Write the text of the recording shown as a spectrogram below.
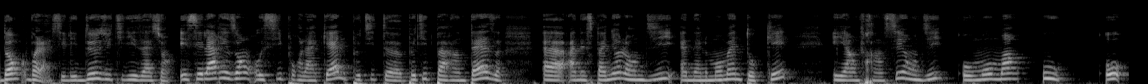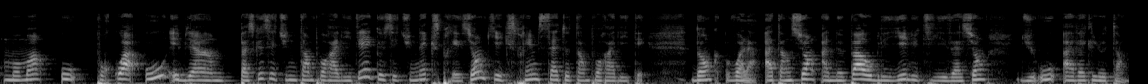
Donc voilà, c'est les deux utilisations. Et c'est la raison aussi pour laquelle, petite, euh, petite parenthèse, euh, en espagnol on dit en el momento que et en français on dit au moment où. Au moment où. Pourquoi où? Eh bien parce que c'est une temporalité et que c'est une expression qui exprime cette temporalité. Donc voilà, attention à ne pas oublier l'utilisation du où avec le temps.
